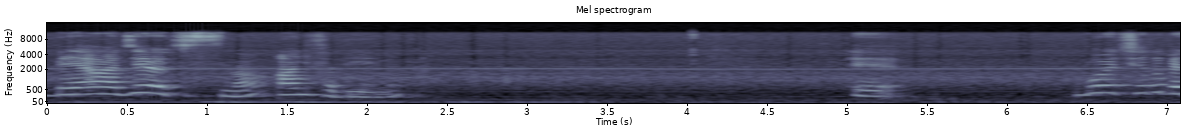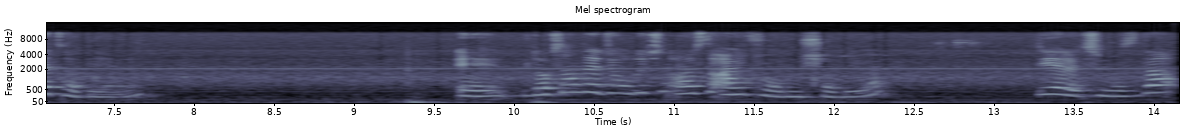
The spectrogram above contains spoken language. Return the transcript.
BAC açısına alfa diyelim. Ee, bu açıya da beta diyelim. Ee, 90 derece olduğu için orası alfa olmuş oluyor. Diğer açımız da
